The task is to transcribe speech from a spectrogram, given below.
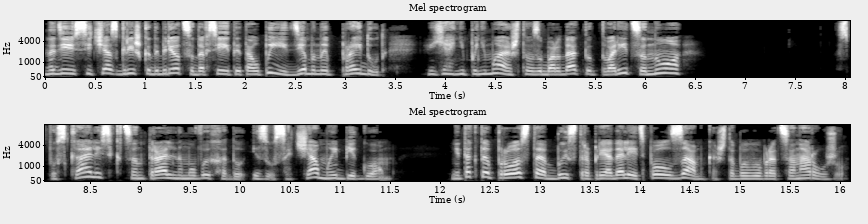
Надеюсь, сейчас Гришка доберется до всей этой толпы, и демоны пройдут. Я не понимаю, что за бардак тут творится, но...» Спускались к центральному выходу из усача мы бегом. Не так-то просто быстро преодолеть пол замка, чтобы выбраться наружу.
